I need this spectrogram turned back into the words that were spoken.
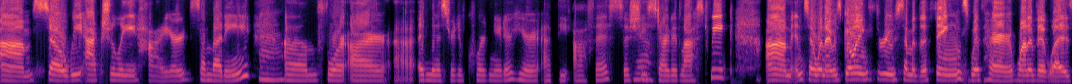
Um, so we actually hired somebody mm. um, for our uh, administrative coordinator here at the office. So she yeah. started last week. Um, and so when I was going through some of the things with her, one of it was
